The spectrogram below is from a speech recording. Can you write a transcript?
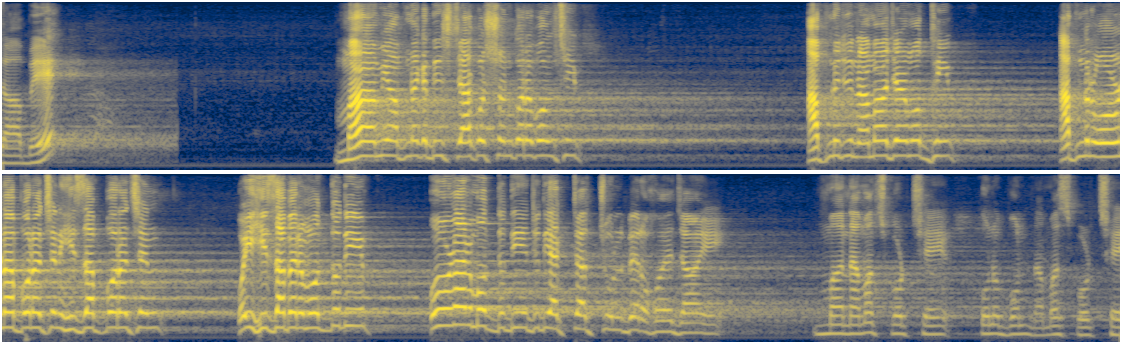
যাবে? মা, আমি আপনাকে দৃষ্টি আকর্ষণ করে বলছি, আপনি যদি নামাজের মধ্যে আপনার ওড়না পরেছেন, হিজাব পরেছেন, ওই হিজাবের মধ্য দিয়ে, ওড়নার মধ্য দিয়ে যদি একটা চুল বের হয়ে যায়, মা নামাজ পড়ছে, কোনো বোন নামাজ পড়ছে,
